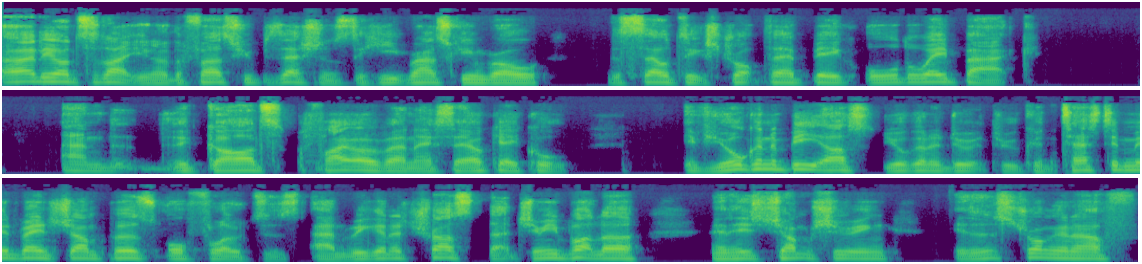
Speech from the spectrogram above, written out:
early on tonight. You know, the first few possessions, the Heat round screen roll, the Celtics drop their big all the way back, and the guards fight over and they say, "Okay, cool." if you're going to beat us, you're going to do it through contested mid-range jumpers or floaters. And we're going to trust that Jimmy Butler and his jump shooting isn't strong enough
